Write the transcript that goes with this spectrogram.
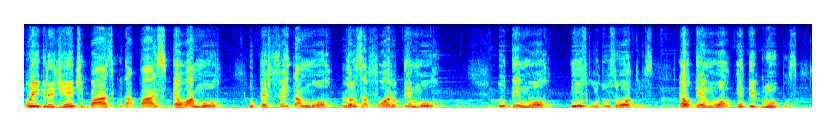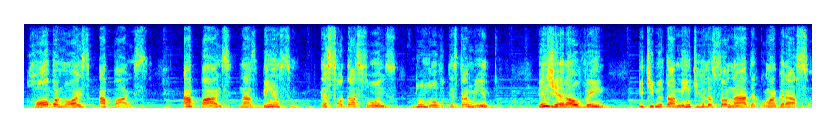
O ingrediente básico da paz é o amor. O perfeito amor lança fora o temor. O temor uns com os outros é o temor entre grupos, rouba nós a paz. A paz nas bênçãos é saudações do Novo Testamento. Em geral, vem intimidamente relacionada com a graça.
